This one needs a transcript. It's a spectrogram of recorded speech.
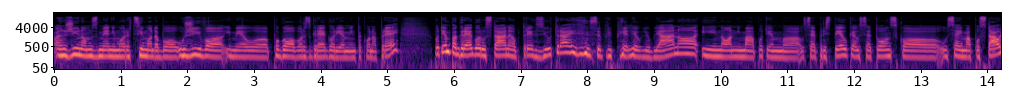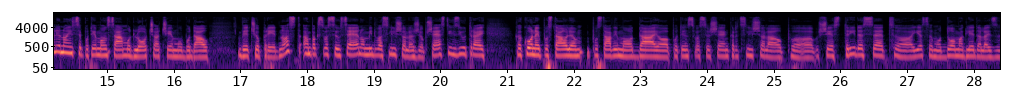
Anžinom zmenimo, recimo, da bo uživo imel uh, pogovor z Gregorjem in tako naprej. Potem pa Gregor ustane ob treh zjutraj in se pripelje v Ljubljano in on ima potem uh, vse prispevke, vse tonsko, vse ima postavljeno in se potem on sam odloča, če mu bo dal večjo prednost. Ampak sva se vseeno midva slišala že ob šestih zjutraj, kako naj postavimo oddajo. Potem sva se še enkrat slišala ob 6.30. Uh, uh, jaz sem od doma gledala iz.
